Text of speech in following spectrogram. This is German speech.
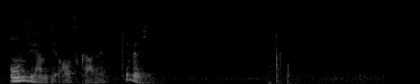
Und wir haben die Aufgabe gelöst.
